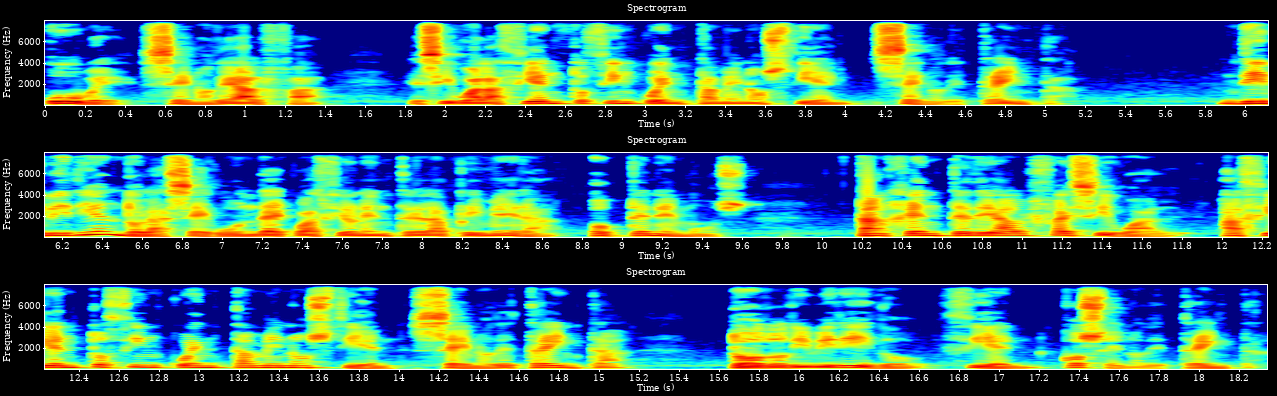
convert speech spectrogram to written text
v seno de alfa es igual a 150 menos 100 seno de 30. Dividiendo la segunda ecuación entre la primera, obtenemos tangente de alfa es igual a 150 menos 100 seno de 30, todo dividido 100 coseno de 30,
